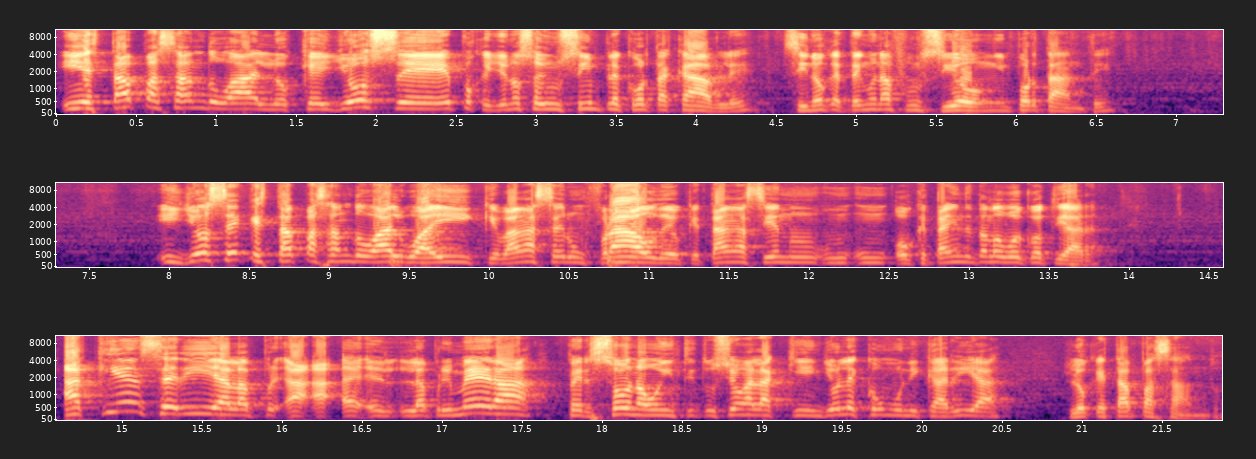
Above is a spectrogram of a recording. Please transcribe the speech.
y está pasando algo que yo sé, porque yo no soy un simple cortacable, sino que tengo una función importante, y yo sé que está pasando algo ahí, que van a hacer un fraude o que están haciendo un, o que están intentando boicotear, ¿a quién sería la, la primera persona o institución a la quien yo le comunicaría lo que está pasando.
